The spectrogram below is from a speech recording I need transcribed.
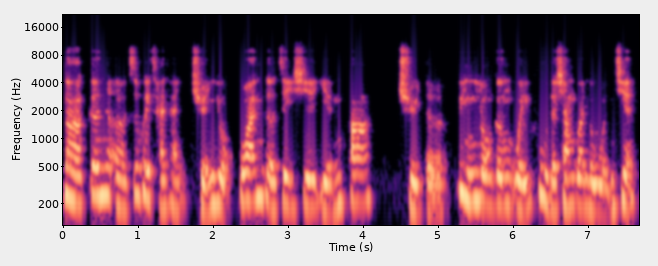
那跟呃智慧财产权有关的这些研发、取得、运用跟维护的相关的文件，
